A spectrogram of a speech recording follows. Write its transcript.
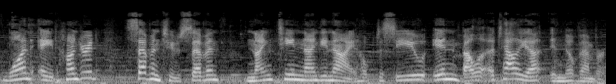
1 800 727 1999. Hope to see you in Bella Italia in November.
